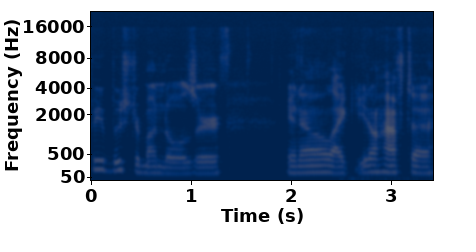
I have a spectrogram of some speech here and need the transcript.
few booster bundles or you know, like you don't have to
